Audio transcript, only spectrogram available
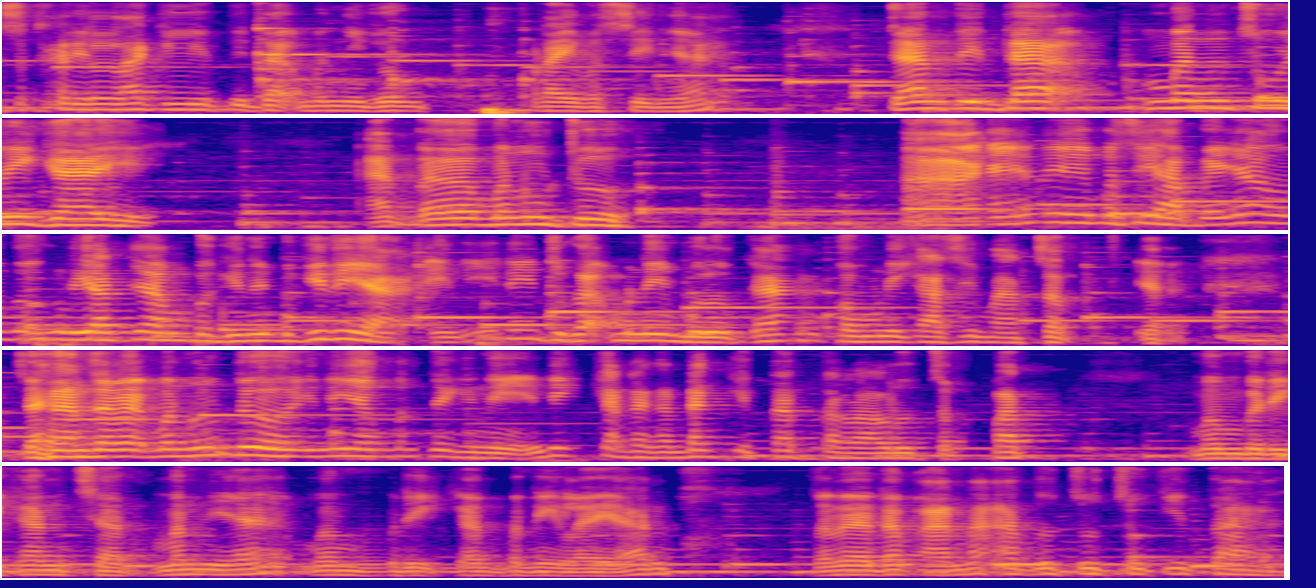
sekali lagi tidak menyinggung privasinya dan tidak mencurigai atau menuduh. Ah ini mesti HP-nya untuk melihat yang begini-begini ya. Ini ini juga menimbulkan komunikasi macet ya. Jangan sampai menuduh ini yang penting ini ini kadang-kadang kita terlalu cepat memberikan judgement ya memberikan penilaian terhadap anak atau cucu kita.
